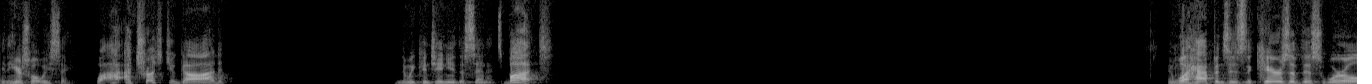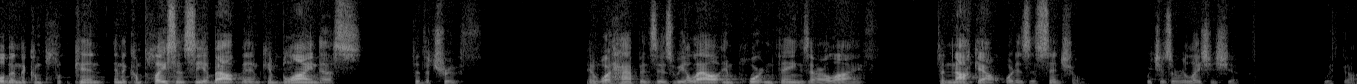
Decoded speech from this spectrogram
And here's what we say Well, I, I trust you, God. And then we continue the sentence. But And what happens is the cares of this world and the, compl- can, and the complacency about them can blind us to the truth. And what happens is we allow important things in our life to knock out what is essential, which is a relationship with God.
